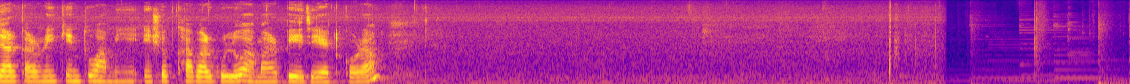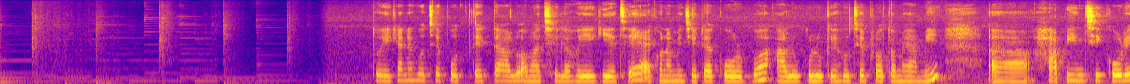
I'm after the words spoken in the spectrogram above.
যার কারণেই কিন্তু আমি এসব খাবারগুলো আমার পেজে অ্যাড করা। তো এখানে হচ্ছে প্রত্যেকটা আলু আমার ছেলা হয়ে গিয়েছে। এখন আমি যেটা করব, আলুগুলোকে হচ্ছে প্রথমে আমি হাফ ইঞ্চি করে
